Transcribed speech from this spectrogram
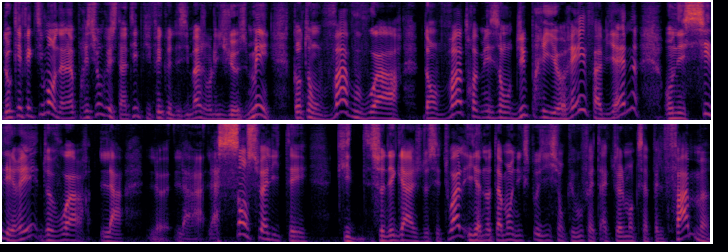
Donc effectivement, on a l'impression que c'est un type qui fait que des images religieuses. Mais quand on va vous voir dans votre maison du prieuré, Fabienne, on est sidéré de voir la, la sensualité qui se dégage de ces toiles. il y a notamment une exposition que vous faites actuellement qui s'appelle Femmes,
